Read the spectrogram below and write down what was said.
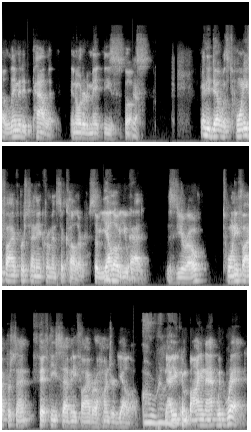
a limited palette in order to make these books. And he dealt with 25% increments of color. So yellow, you had zero, 25%, 50, 75, or 100 yellow. Oh really? Now you combine that with red.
